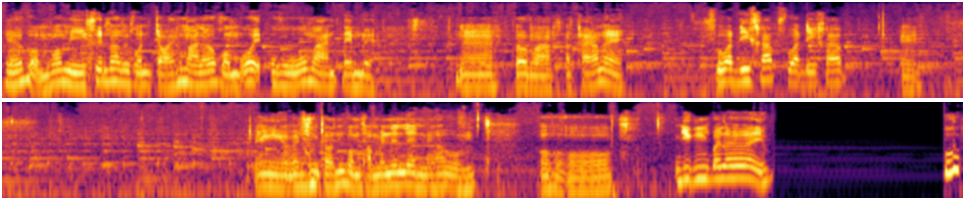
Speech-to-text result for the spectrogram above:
เดี๋ยวผมก็มีขึ้นว่ามีคนจอยเข้ามาแล้วผมโอ้ยโอ้โหมาเต็มเลยนะก็มาทักทายเขาหน่อยสวัสดีครับ สวัสดีครับนี่เป็นวงจรที่ผมทำไปเล่นๆนะครับผม โอ้โห ยิงไปเลยปุ๊บ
